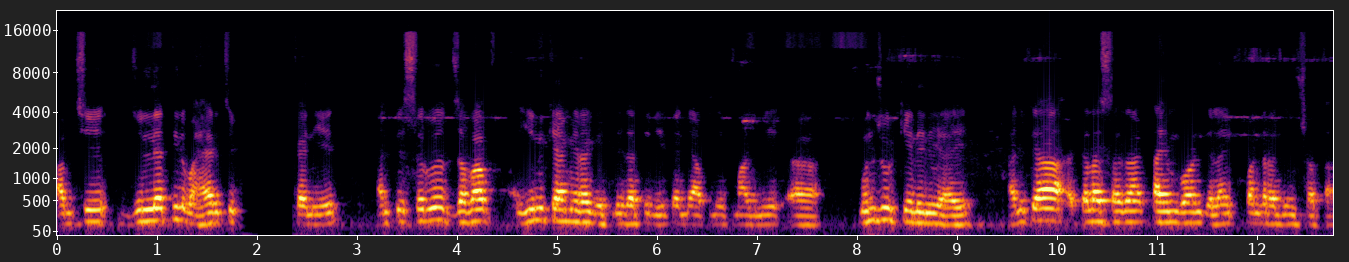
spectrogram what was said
आमची जिल्ह्यातील बाहेरची ठिकाणी येईल आणि ते सर्व जबाब इन कॅमेरा घेतले जातील ही त्यांनी आपली एक मागणी मंजूर केलेली आहे. आणि त्या त्याला सगळा टाइम बॉन्ड दिला एक पंधरा दिवसाचा.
